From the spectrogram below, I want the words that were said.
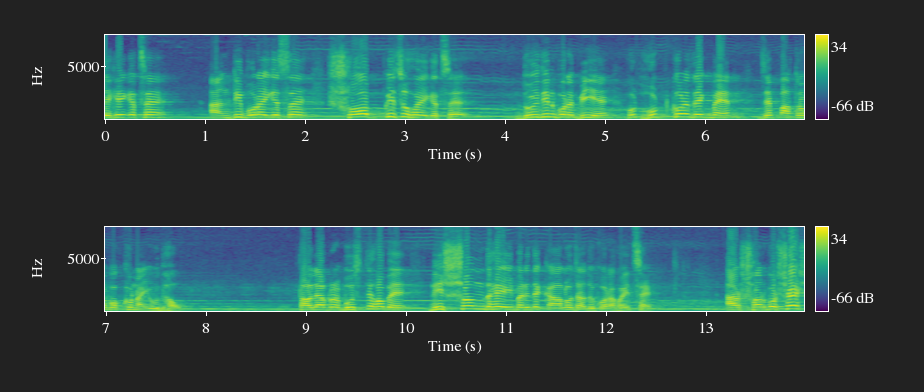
দেখে গেছে, আংটি পরাই গেছে, সব কিছু হয়ে গেছে। দুই দিন পরে বিয়ে, হুট হুট করে দেখবেন যে পাত্রপক্ষ নাই, উধাও। তাহলে আপনার বুঝতে হবে, নিঃসন্দেহে এই বাড়িতে কালো জাদু করা হয়েছে। আর সর্বশেষ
